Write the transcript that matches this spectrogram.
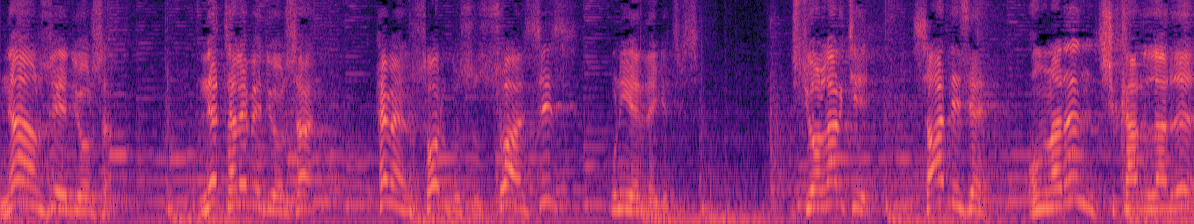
ne arzu ediyorsa, ne talep ediyorsa hemen sorgusuz, sualsiz bunu yerine getirsin. İstiyorlar ki sadece onların çıkarları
